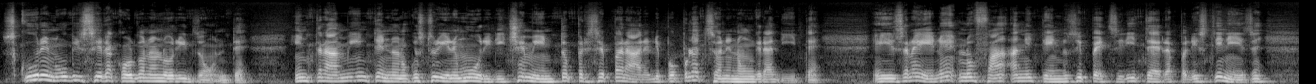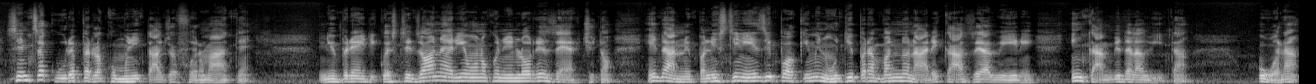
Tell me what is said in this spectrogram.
Scure nubi si raccolgono all'orizzonte. Entrambi intendono costruire muri di cemento per separare le popolazioni non gradite e Israele lo fa annettendosi pezzi di terra palestinese senza cura per la comunità già formate. Gli ebrei di queste zone arrivano con il loro esercito e danno ai palestinesi pochi minuti per abbandonare case e averi in cambio della vita. Ora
